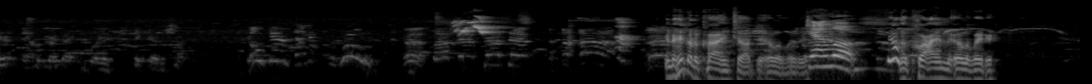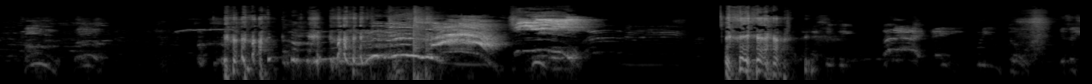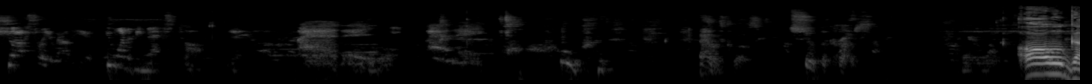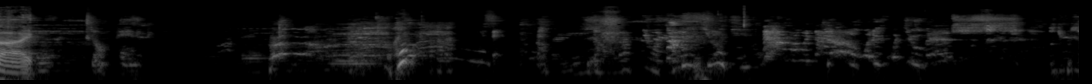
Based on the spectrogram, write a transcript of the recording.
here, and gonna be right back. You go ahead, and take care of the shot. Go get him, Tiger! Woo! Uh, five tap, tap, tap. And then he's gonna cry inside the elevator. Jan, look. He's gonna cry in the elevator. Hey, what are you doing? There's a shark slayer out here. You want to be next? That was close. Super close. oh god. Don't panic.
